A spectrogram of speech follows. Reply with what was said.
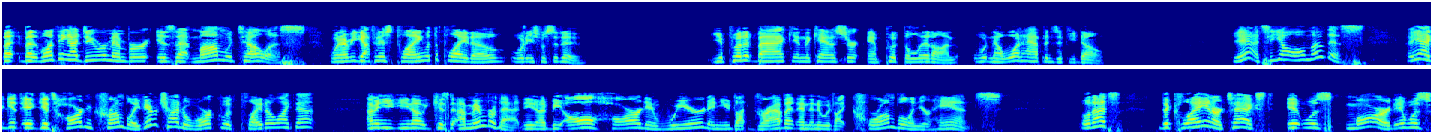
But but one thing I do remember is that mom would tell us whenever you got finished playing with the Play-Doh, what are you supposed to do? You put it back in the canister and put the lid on. Now what happens if you don't? Yeah, see, y'all all know this. Yeah, it gets, it gets hard and crumbly. Have you ever tried to work with Play-Doh like that? I mean, you, you know, because I remember that. You know, it'd be all hard and weird, and you'd like grab it, and then it would like crumble in your hands. Well, that's the clay in our text. It was marred. It was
